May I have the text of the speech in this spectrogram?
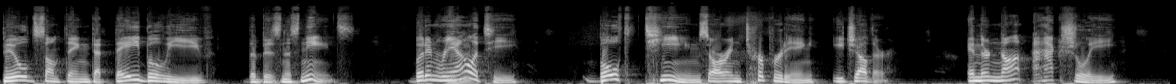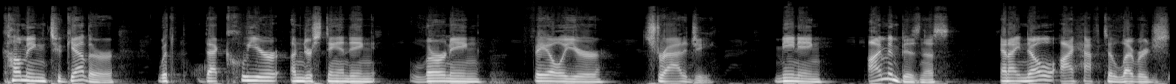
build something that they believe the business needs. But in reality, mm-hmm. Both teams are interpreting each other and they're not actually coming together with that clear understanding, learning, failure strategy. Meaning, I'm in business and I know I have to leverage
